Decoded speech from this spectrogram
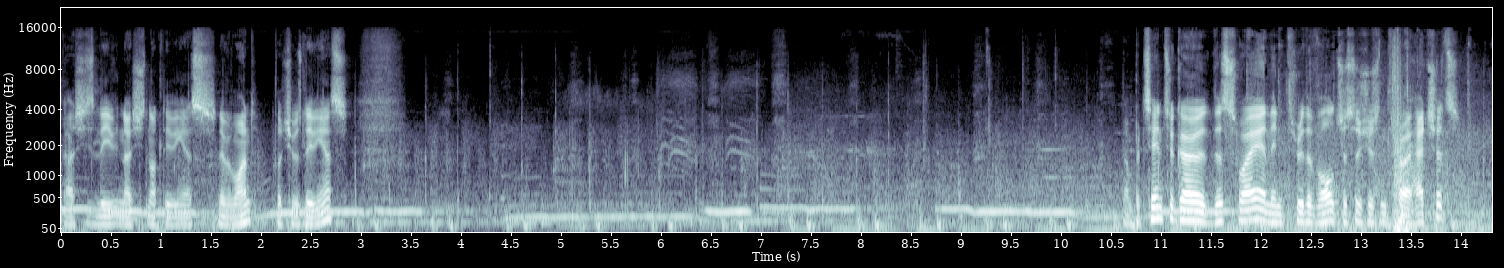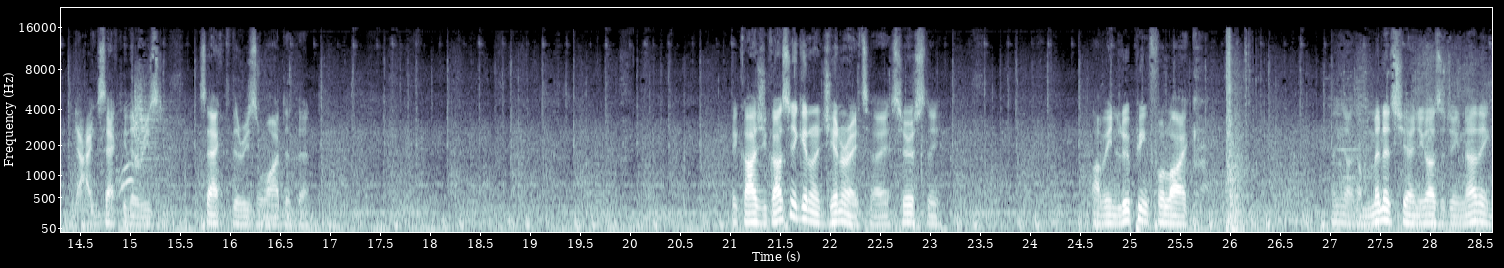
No, she's leaving. No, she's not leaving us. Never mind. Thought she was leaving us. And pretend to go this way and then through the vault just so she doesn't throw hatchets. Yeah, exactly the reason. Exactly the reason why I did that. Hey guys, you guys need to get on a generator, eh? Seriously. I've been looping for like, I think like a minute here and you guys are doing nothing.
